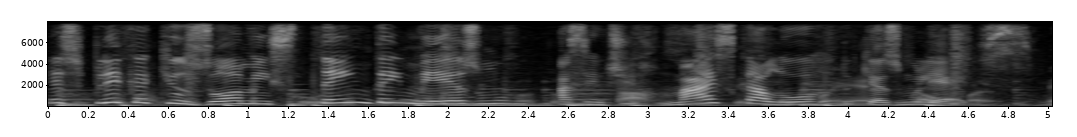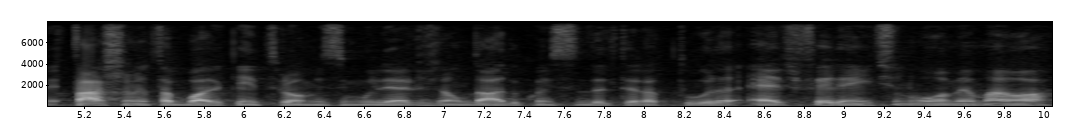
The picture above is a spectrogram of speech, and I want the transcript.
explica que os homens tendem mesmo a sentir mais calor do que as mulheres. A taxa metabólica entre homens e mulheres é um dado conhecido da literatura, é diferente, no homem é maior,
